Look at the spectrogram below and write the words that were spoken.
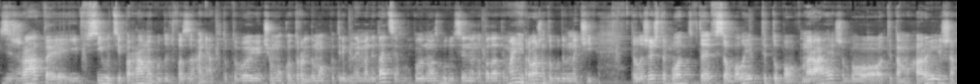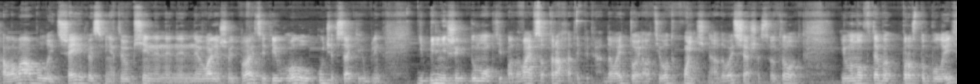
зіжрати, і всі оці програми будуть вас заганяти. Тобто, ви чому контроль думок потрібна і медитація? Бо коли на вас будуть сильно нападати магії, переважно то буде вночі. Ти лежиш так, от в тебе все болить, ти тупо вмираєш, або ти там гориш, а голова болить, ще якась фіня, ти взагалі не, не, не, не валюєш, що відбувається, і ти в голову куча всяких, блін, дебільніших думок, типу, давай все трахати підряд, давай той, а ті от кончене, а давай ще щось, от от. І воно в тебе просто болить.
